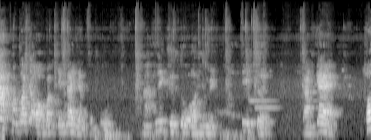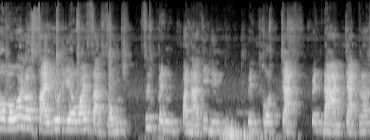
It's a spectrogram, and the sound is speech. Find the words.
ากมันก็จะออกมากินได้อย่างสมบูรณ์นะนี่คือตัวฮิมิกที่เกิดการแก้ พอบอกว่าเราใส่ยูเรียไว้สะสม ซึ่งเป็นปัญหาที่ดินเป็นกรดจัดเป็นด่านจัดนะ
